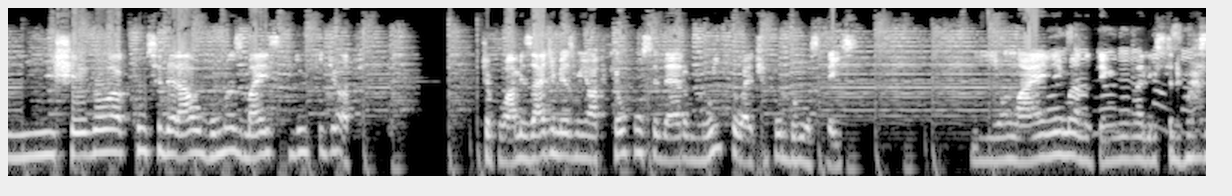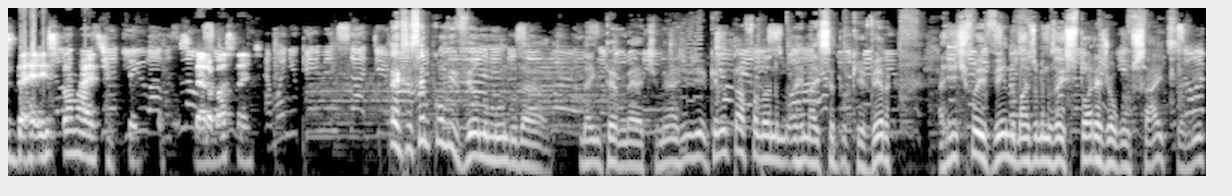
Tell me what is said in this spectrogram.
E chego a considerar algumas mais do que de off. Tipo, a amizade mesmo em off que eu considero muito é, tipo, duas, três. E online, mano, tem uma lista de umas 10 pra mais, tipo, que eu considero bastante. É, você sempre conviveu no mundo da, da internet, né? A gente, que eu tava falando mais cedo do que ver, a gente foi vendo mais ou menos a história de alguns sites ali.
